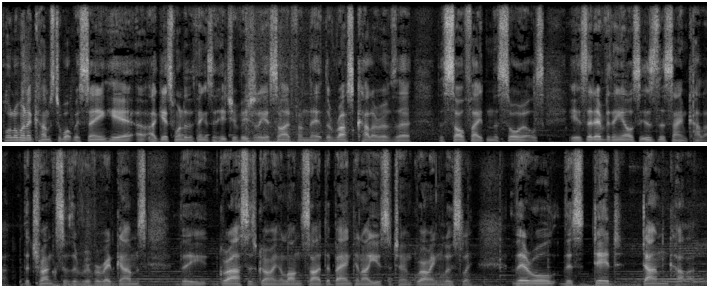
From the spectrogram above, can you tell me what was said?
Paula, when it comes to what we're seeing here, I guess one of the things that hits you visually, aside from the, the rust colour of the, the sulphate and the soils, is that everything else is the same colour. The trunks of the river red gums, the grass is growing alongside the bank, and I use the term growing loosely. They're all this dead, dun colour.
